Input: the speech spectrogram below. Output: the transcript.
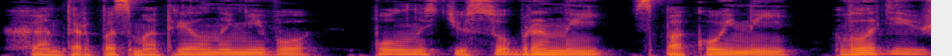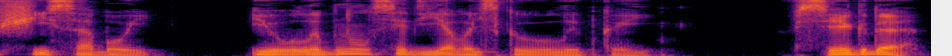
Хантер посмотрел на него, полностью собранный, спокойный, владеющий собой, и улыбнулся дьявольской улыбкой. «Всегда!»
